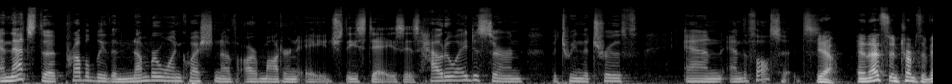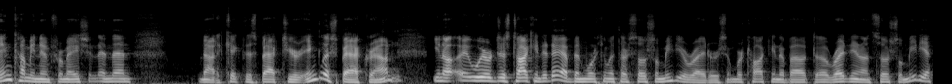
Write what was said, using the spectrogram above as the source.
And that's the probably the number one question of our modern age these days is how do I discern between the truth and and the falsehoods? Yeah, and that's in terms of incoming information, and then. Now to kick this back to your English background, you know, we were just talking today. I've been working with our social media writers, and we're talking about uh, writing on social media.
